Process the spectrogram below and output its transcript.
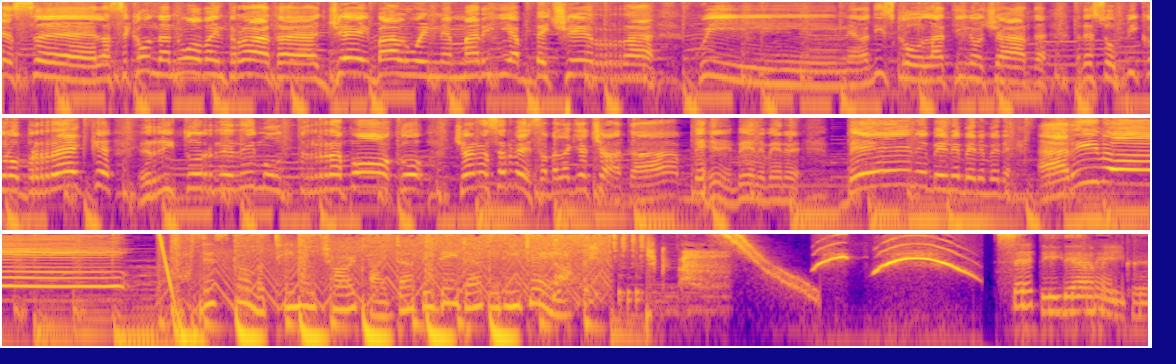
pues? La seconda nuova entrata, J Balwin e Maria Becerra qui nella disco Latino Chart. Adesso piccolo break, ritorneremo tra poco. C'è una cerveza bella ghiacciata? Bene, bene, bene, bene, bene, bene, bene. Arrivo! Disco Latino Chart by Davide Davide DJ. 7 Idea Maker.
